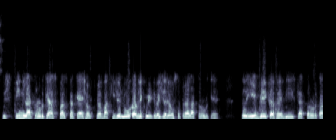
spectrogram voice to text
कुछ तीन लाख करोड़ के आसपास का कैश आउटफ्लो बाकी जो लोन और लिक्विडिटी मेजर है वो सत्रह लाख करोड़ के है। तो ये ब्रेकअप है बीस लाख करोड़ का।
